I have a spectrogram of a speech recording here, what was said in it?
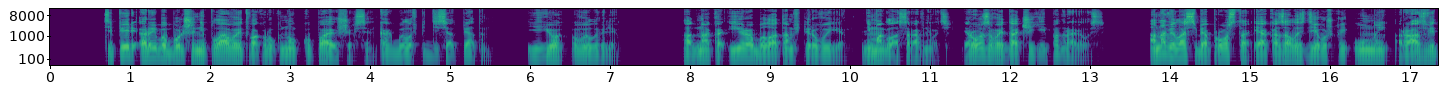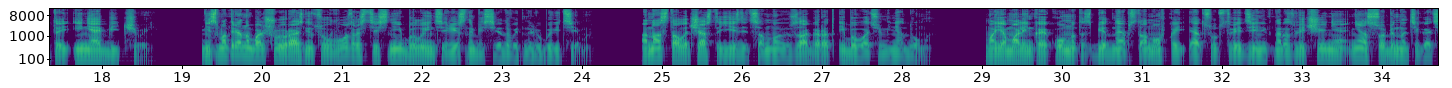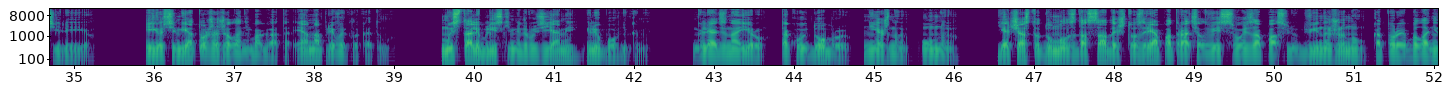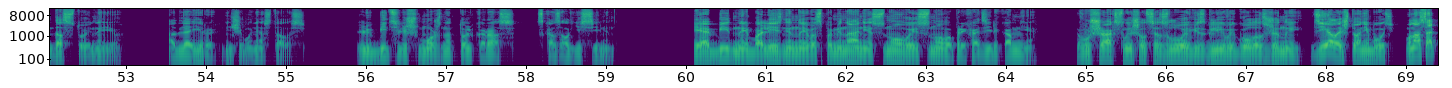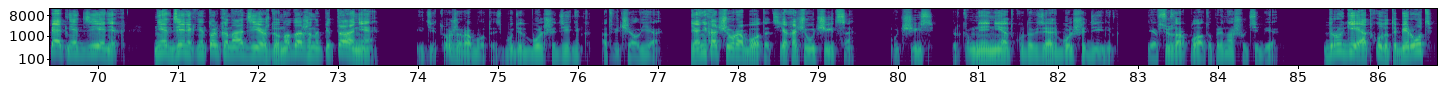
Теперь рыба больше не плавает вокруг ног купающихся, как было в 55-м. Ее выловили. Однако Ира была там впервые, не могла сравнивать, и розовая дача ей понравилась. Она вела себя просто и оказалась девушкой умной, развитой и необидчивой. Несмотря на большую разницу в возрасте, с ней было интересно беседовать на любые темы. Она стала часто ездить со мною за город и бывать у меня дома. Моя маленькая комната с бедной обстановкой и отсутствие денег на развлечения не особенно тяготили ее. Ее семья тоже жила небогато, и она привыкла к этому. Мы стали близкими друзьями и любовниками. Глядя на Иру, такую добрую, нежную, умную, я часто думал с досадой, что зря потратил весь свой запас любви на жену, которая была недостойна ее. А для Иры ничего не осталось. Любить лишь можно только раз, — сказал Есенин. И обидные, болезненные воспоминания снова и снова приходили ко мне. В ушах слышался злой, визгливый голос жены. «Делай что-нибудь! У нас опять нет денег! Нет денег не только на одежду, но даже на питание!» «Иди тоже работать, будет больше денег», — отвечал я. «Я не хочу работать, я хочу учиться». «Учись, только мне неоткуда взять больше денег. Я всю зарплату приношу тебе». «Другие откуда-то берут?»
